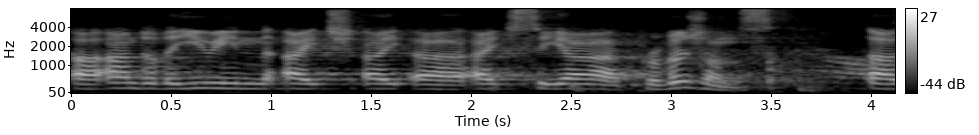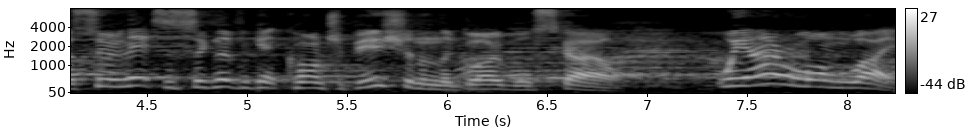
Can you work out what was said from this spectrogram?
uh, under the UNHCR uh, provisions. Uh, sir, and that's a significant contribution in the global scale. We are a long way.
